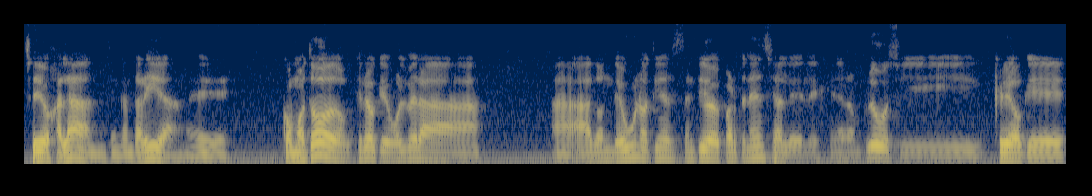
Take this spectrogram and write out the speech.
Sí, ojalá, nos encantaría. Eh, como todo, creo que volver a, a, a donde uno tiene ese sentido de pertenencia le, le genera un plus y creo que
